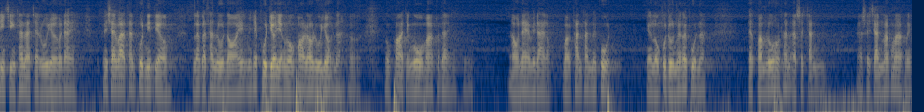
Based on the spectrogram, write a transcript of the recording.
จริง ๆ ท่านอาจจะรู้เยอะก็ได้ ไม่ใช่ว่าท่านพูดนิดเดียว แล้วก็ท่านรู้น้อย ไม่ใช่พูดเยอะอย่างหลวงพ่อเรารู้เยอะนะหลวงพ่ออาจจะโง่มากก็ได้ เอาแน่ไม่ได้หรอกบางท่านท่านไม่พูด อย่างหลวงปู่ดูลไม่ค่อยพูดนะแต่ความรู้ของท่านอัศจรรย์อัศจรรย์มากๆเลย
